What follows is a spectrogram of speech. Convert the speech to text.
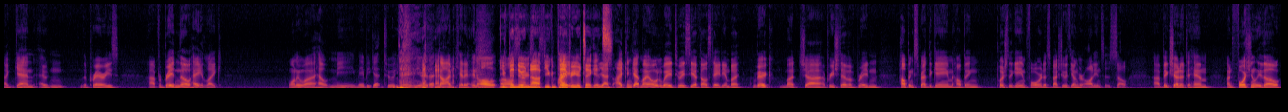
again out in the prairies. Uh, for Braden, though, hey, like, want to uh, help me maybe get to a game here? Today? no, I'm kidding. In all, You've all been to enough. You can pay I- for your tickets. Yes, I can get my own way to a CFL stadium, but very much uh, appreciative of Braden helping spread the game, helping push the game forward, especially with younger audiences. So, uh, big shout out to him. Unfortunately, though,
